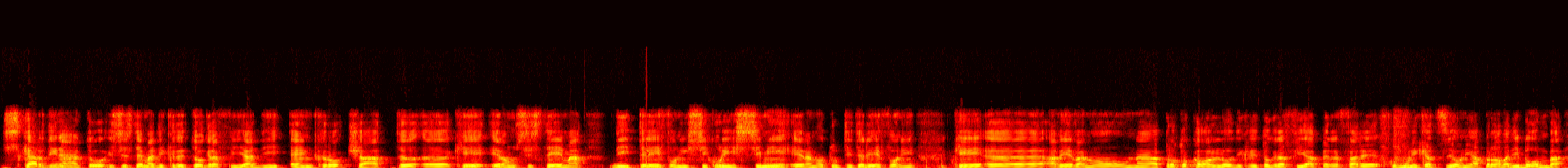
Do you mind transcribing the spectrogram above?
scardinato il sistema di crittografia di EncroChat, eh, che era un sistema di telefoni sicurissimi, erano tutti telefoni che eh, avevano un protocollo di crittografia per fare comunicazioni a prova di bomba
